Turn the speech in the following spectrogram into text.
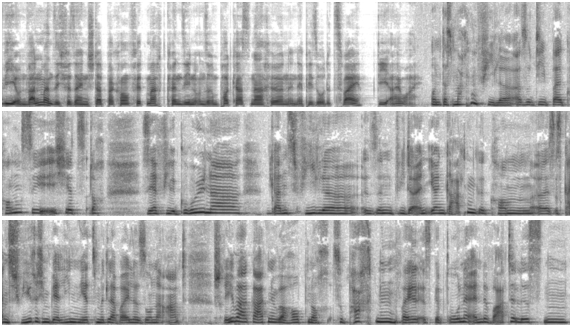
Wie und wann man sich für seinen Stadtbalkon fit macht, können Sie in unserem Podcast nachhören in Episode 2 DIY. Und das machen viele. Also die Balkons sehe ich jetzt doch sehr viel grüner. Ganz viele sind wieder in ihren Garten gekommen. Es ist ganz schwierig in Berlin jetzt mittlerweile so eine Art Schrebergarten überhaupt noch zu pachten, weil es gibt ohne Ende Wartelisten.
